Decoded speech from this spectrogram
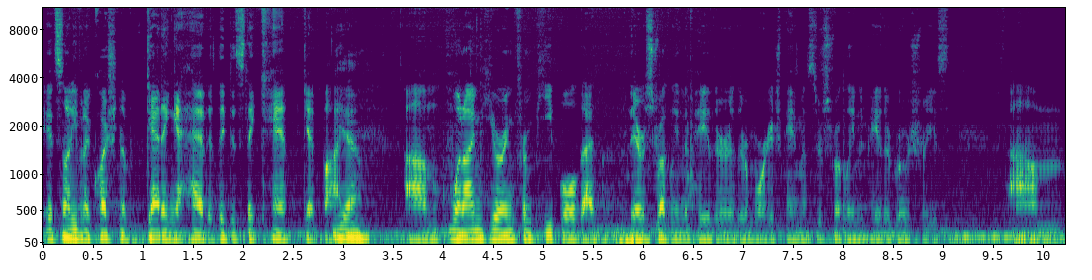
it's not even a question of getting ahead; they just they can't get by. Yeah. Um, when I'm hearing from people that they're struggling to pay their, their mortgage payments, they're struggling to pay their groceries, um,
